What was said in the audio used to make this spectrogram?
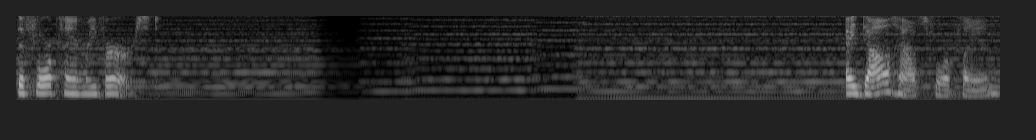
The floor plan reversed. A dollhouse floor plan,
